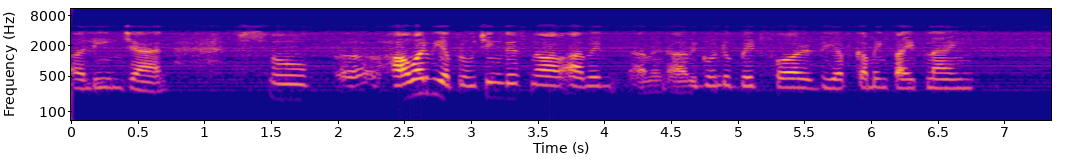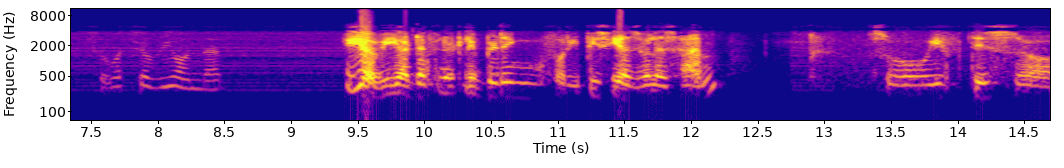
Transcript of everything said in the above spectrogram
early in Jan. So, uh, how are we approaching this now? I mean, I mean, are we going to bid for the upcoming pipelines? So, what's your view on that? Yeah, we are definitely bidding for EPC as well as HAM. So, if this uh,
